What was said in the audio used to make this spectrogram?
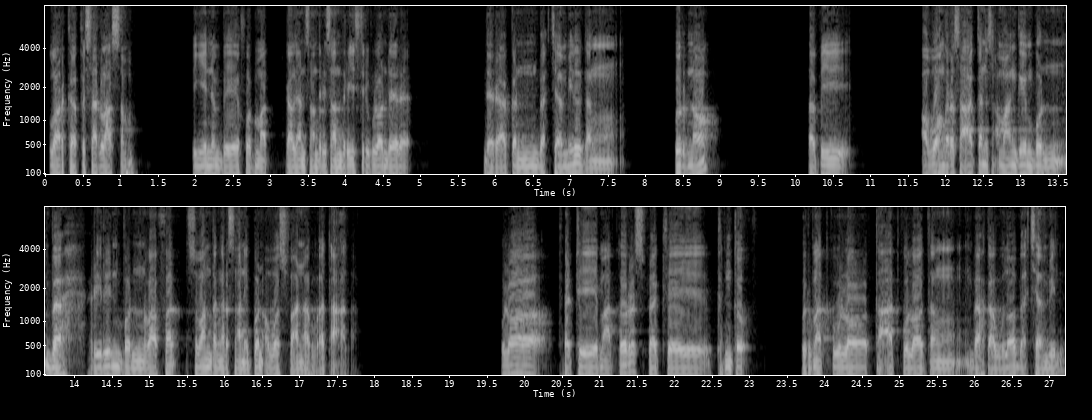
keluarga besar Lasem. Ingin nembe hormat kalian santri-santri istri kula derek derek akan Mbah Jamil teng Burno tapi Allah ngerasa sama samangke pun Mbah Ririn pun wafat sewanteng pun Allah Subhanahu wa taala Kulo badhe matur sebagai bentuk hormat kulo, taat kulo teng Mbah kawula Mbah Jamil.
